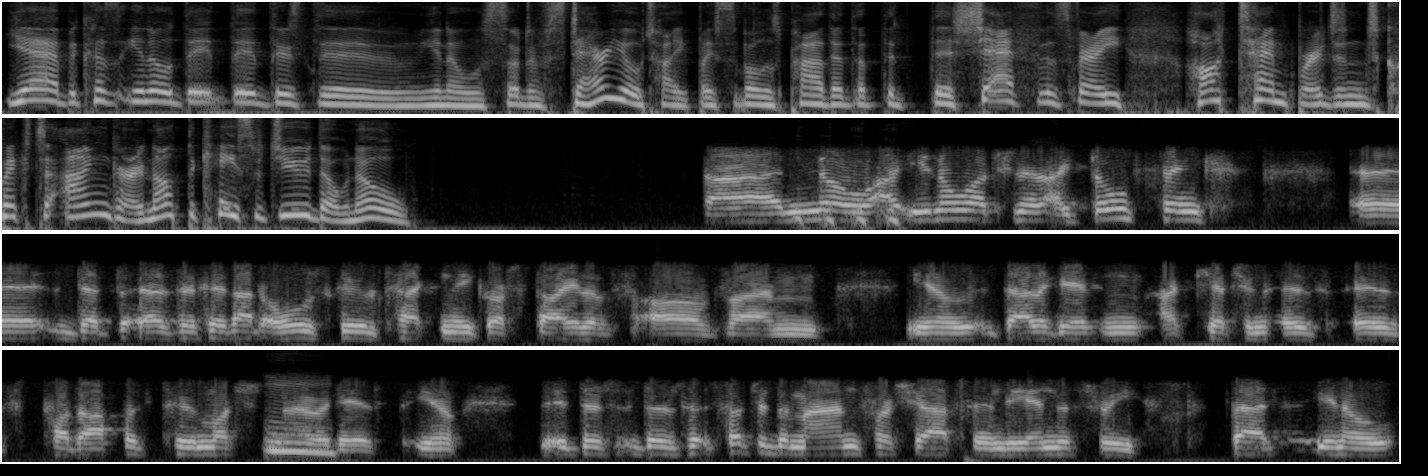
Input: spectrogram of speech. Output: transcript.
Yeah, because, you know, the, the, there's the, you know, sort of stereotype, I suppose, Peadar, that the, the chef is very hot tempered and quick to anger. Not the case with you, though, no. Uh, no, I, you know what, Sinead, I don't think uh, that, as I say, that old school technique or style of, of um, you know, delegating a kitchen is, is put up with too much mm. nowadays. You know, there's, there's such a demand for chefs in the industry that you know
